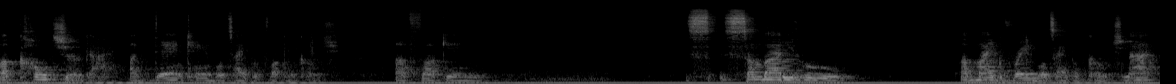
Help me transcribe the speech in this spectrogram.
a culture guy, a Dan Campbell type of fucking coach, a fucking somebody who, a Mike Vrabel type of coach, not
